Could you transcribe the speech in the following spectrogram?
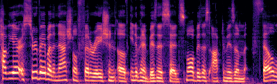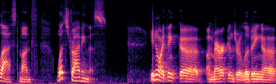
Javier, a survey by the National Federation of Independent Business said small business optimism fell last month. What's driving this? You know, I think uh, Americans are living a,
